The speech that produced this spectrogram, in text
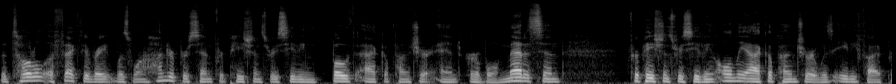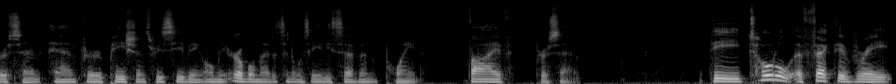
the total effective rate was 100% for patients receiving both acupuncture and herbal medicine. For patients receiving only acupuncture, it was 85%, and for patients receiving only herbal medicine, it was 87.5%. The total effective rate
